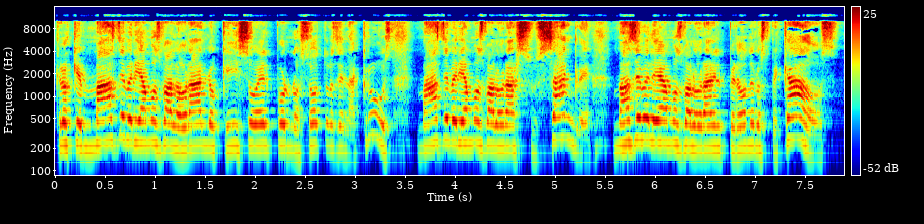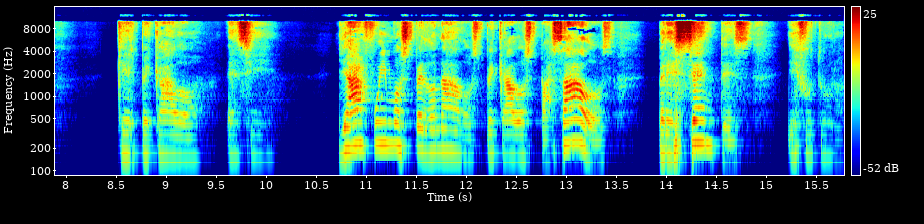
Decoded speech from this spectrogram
Creo que más deberíamos valorar lo que hizo Él por nosotros en la cruz. Más deberíamos valorar su sangre. Más deberíamos valorar el perdón de los pecados que el pecado en sí. Ya fuimos perdonados pecados pasados, presentes y futuros.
